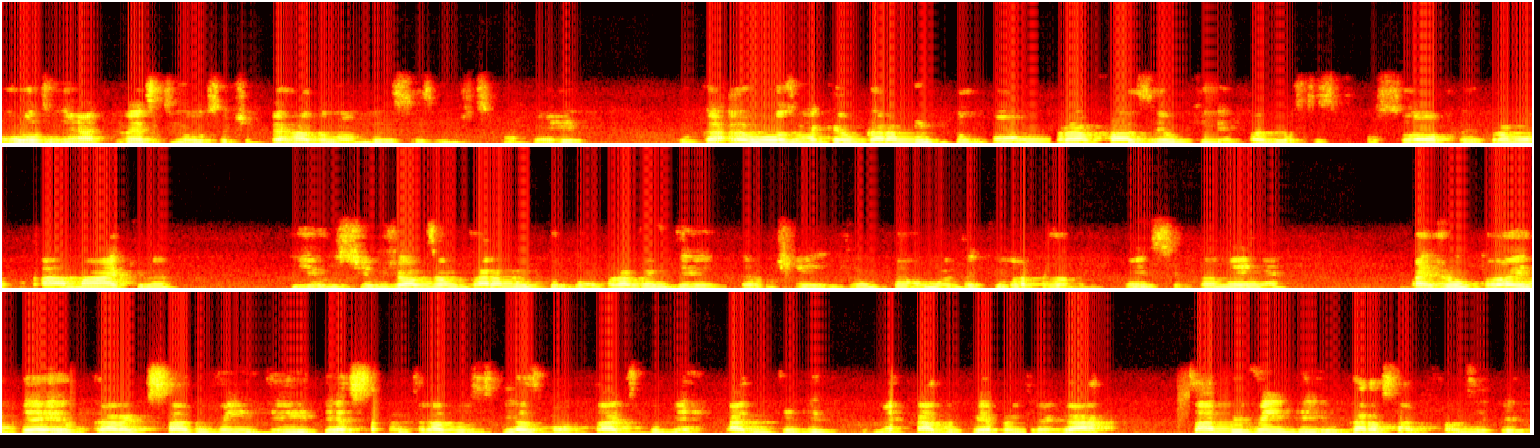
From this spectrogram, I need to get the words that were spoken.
Wozniak, né, se, eu tiver errado o nome dele, vocês me desculpem aí, o cara, o Wozniak é um cara muito bom para fazer o quê? Fazer o software, para montar a máquina, e o Steve Jobs é um cara muito bom para vender. Então tinha, juntou muito aquilo, apesar de conhecer também, né? Mas juntou a ideia, o cara que sabe vender, ideia sabe traduzir as vontades do mercado, entender o que o mercado quer para entregar, sabe vender e o cara sabe fazer.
